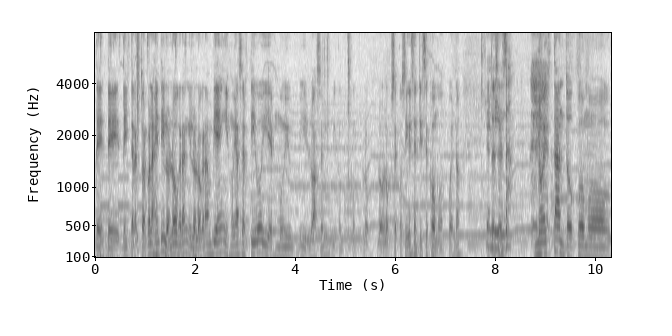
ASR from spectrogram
de- de- de interactuar con la gente y lo logran y lo logran bien y es muy asertivo y es muy y lo hacen y con- con- lo, lo- lo- se consigue sentirse cómodos, pues, ¿no? Qué Entonces, lindo. no es tanto como,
